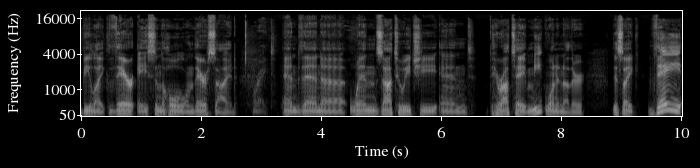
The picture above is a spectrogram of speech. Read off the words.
be like their ace in the hole on their side right. and then uh, when Zatoichi and Hirate meet one another, it's like they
